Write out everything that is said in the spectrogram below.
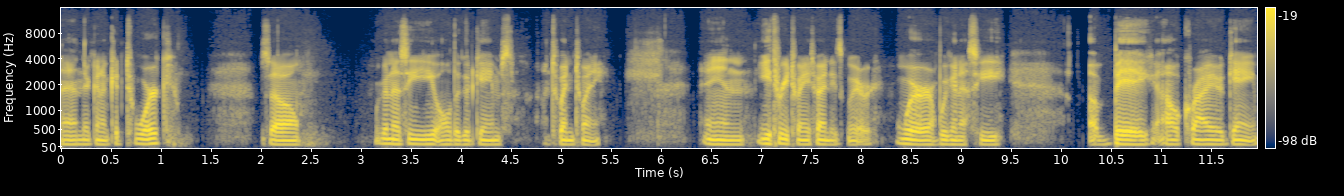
and they're going to get to work. So we're going to see all the good games in 2020. And E3 2020 is where where we're to see a big outcry of game.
